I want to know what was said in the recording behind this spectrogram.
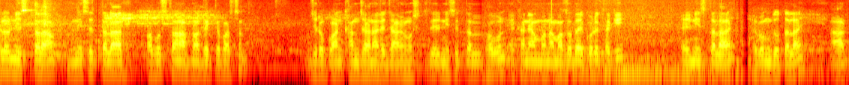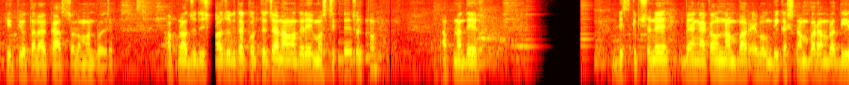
হলো নিচতলা নিচের তলার অবস্থান আপনারা দেখতে পাচ্ছেন। জিরো পয়েন্ট খানজাহানারে জামে মসজিদের নিচের তলা ভবন। এখানে আমরা নামাজ আদায় করে থাকি এই নিচতলায় এবং দোতলায়, আর তৃতীয় তলার কাজ চলমান রয়েছে। আপনারা যদি সহযোগিতা করতে চান আমাদের এই মসজিদের জন্য, আপনাদের ডিসক্রিপশনে ব্যাঙ্ক অ্যাকাউন্ট নাম্বার এবং বিকাশ নাম্বার আমরা দিয়ে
